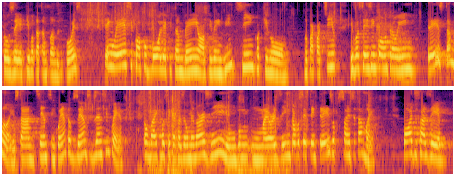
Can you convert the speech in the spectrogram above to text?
que eu usei aqui, vou estar tá tampando depois. Tenho esse copo bolha aqui também, ó, que vem 25 aqui no, no pacotinho. E vocês encontram em três tamanhos, tá? De 150, 200 e 250. Então vai que você quer fazer um menorzinho, um, um maiorzinho, então vocês têm três opções de tamanho. Pode fazer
